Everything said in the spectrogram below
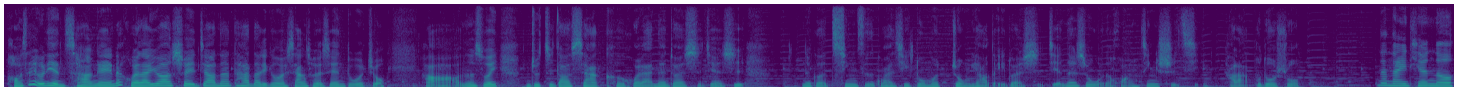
好像有点长哎。那回来又要睡觉，那他到底跟我相处的时间多久？好好，那所以你就知道下课回来那段时间是那个亲子关系多么重要的一段时间，那是我的黄金时期。好啦，不多说。那那一天呢，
